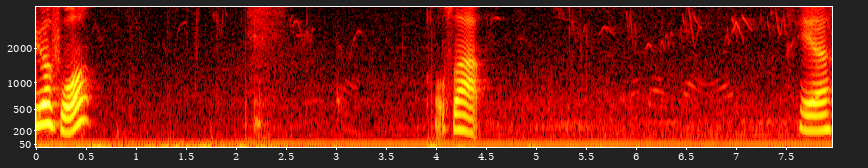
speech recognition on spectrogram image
You have what? What's that? Yeah.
